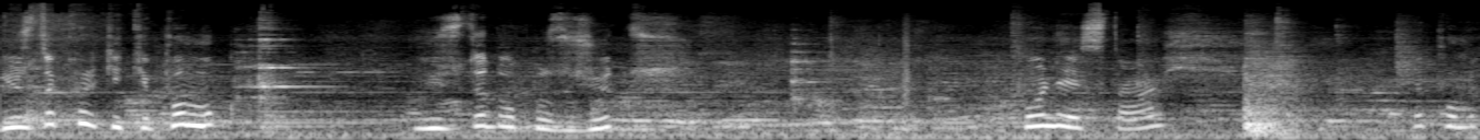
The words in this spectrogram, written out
Yüzde 42 pamuk, yüzde 9 jüt, polyester ve pamuk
